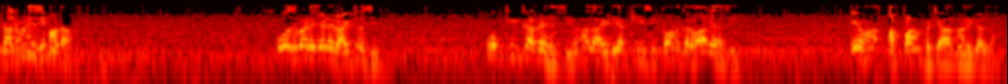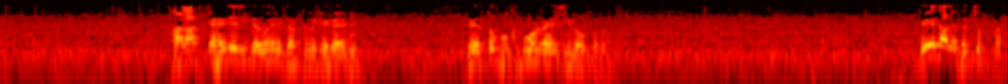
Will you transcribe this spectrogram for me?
ਧਰਮ ਨਹੀਂ ਸੀ ਮਾੜਾ। ਉਸ ਵੇਲੇ ਜਿਹੜੇ ਰਾਈਟਰ ਸੀ ਉਹ ਕੀ ਕਰ ਰਹੇ ਸੀ? ਉਹਨਾਂ ਦਾ ਆਈਡੀਆ ਕੀ ਸੀ? ਕੌਣ ਕਰਵਾ ਰਿਹਾ ਸੀ? ਇਹ ਹੁਣ ਆਪਾਂ ਵਿਚਾਰਨ ਵਾਲੀ ਗੱਲ ਹੈ। ਹਾਲਾਤ ਕਹੇ ਜੇ ਸੀ ਜਦੋਂ ਇਹ ਗ੍ਰੰਥ ਲਿਖੇ ਗਏ ਨੇ? ਫਿਰ ਤੋਂ ਮੁਖ ਮੋੜ ਰਹੇ ਸੀ ਲੋਕ ਉਦੋਂ। ਵੇਦ ਵਾਲੇ ਫਿਰ ਚੁੱਪ ਕਰ।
